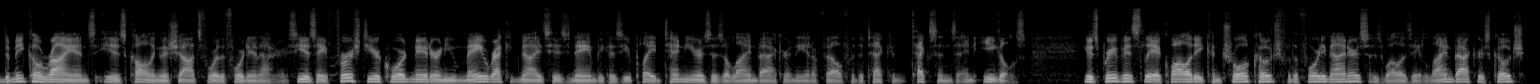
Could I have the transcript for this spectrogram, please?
DeMeco Ryans is calling the shots for the 49ers. He is a first year coordinator, and you may recognize his name because he played 10 years as a linebacker in the NFL for the Texans and Eagles. He was previously a quality control coach for the 49ers, as well as a linebackers coach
